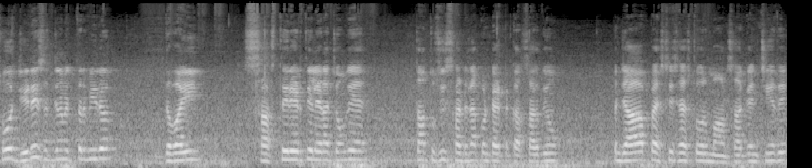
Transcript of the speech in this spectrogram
ਸੋ ਜਿਹੜੇ ਸੱਜਣ ਮਿੱਤਰ ਵੀਰ ਦਵਾਈ ਸਸਤੇ ਰੇਟ ਤੇ ਲੈਣਾ ਚਾਹੁੰਦੇ ਆ ਤਾਂ ਤੁਸੀਂ ਸਾਡੇ ਨਾਲ ਕੰਟੈਕਟ ਕਰ ਸਕਦੇ ਹੋ। ਪੰਜਾਬ ਪੈਸਟੀਸਾਈਡ ਸਟੋਰ ਮਾਨਸਾ ਕੈਂਚੀਆਂ ਤੇ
